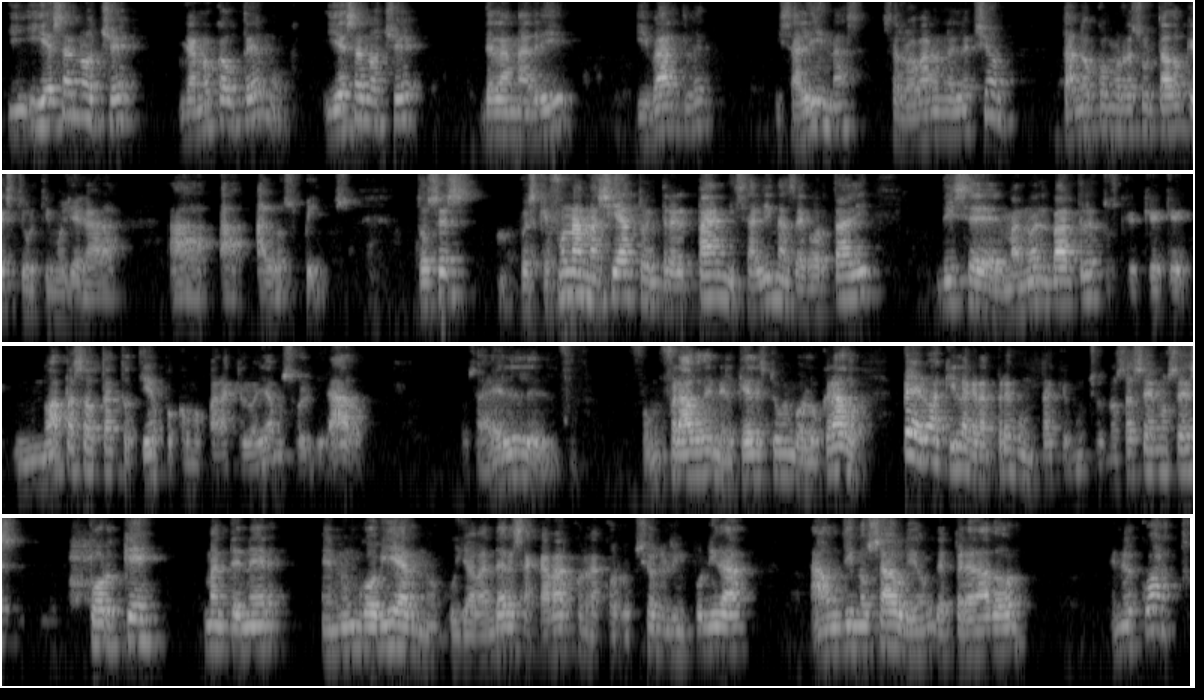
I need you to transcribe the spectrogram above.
Y, esa noche ganó Cautemo. Y esa noche de la Madrid y Bartlett y Salinas se robaron la elección, dando como resultado que este último llegara a, a los pinos. Entonces, pues que fue un amaciato entre el PAN y Salinas de Gortari, dice Manuel Bartlett, pues que, que, que, no ha pasado tanto tiempo como para que lo hayamos olvidado. O sea, él fue un fraude en el que él estuvo involucrado. Pero aquí la gran pregunta que muchos nos hacemos es, ¿por qué mantener en un gobierno cuya bandera es acabar con la corrupción y la impunidad a un dinosaurio depredador en el cuarto?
